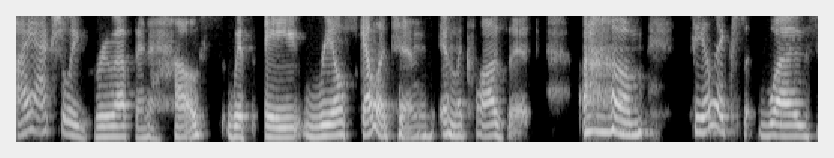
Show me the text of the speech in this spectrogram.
I actually grew up in a house with a real skeleton in the closet. Um, Felix was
